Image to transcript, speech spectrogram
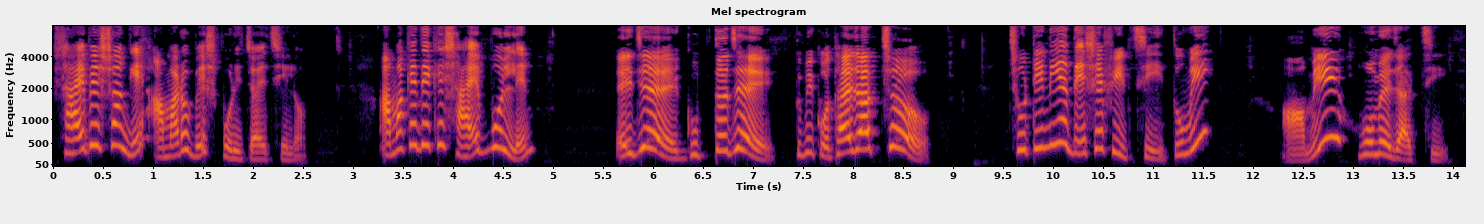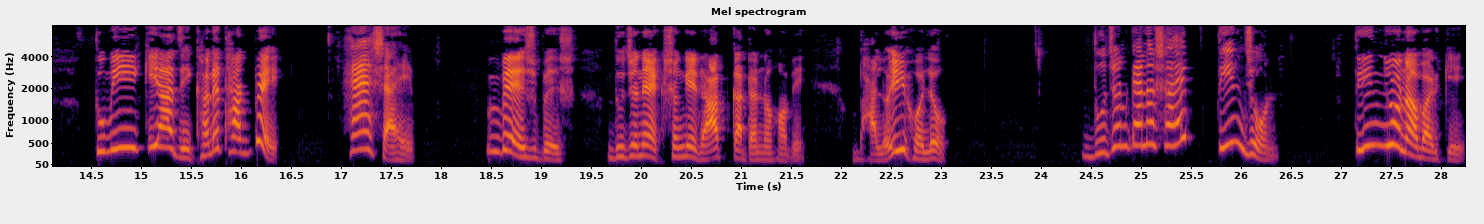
সাহেবের সঙ্গে আমারও বেশ পরিচয় ছিল। আমাকে দেখে সাহেব বললেন, এই যে, গুপ্ত যে, তুমি কোথায় যাচ্ছ? ছুটি নিয়ে দেশে ফিরছি। তুমি? আমি হোমে যাচ্ছি। তুমি কি আজ এখানে থাকবে? হ্যাঁ সাহেব। বেশ বেশ। দুজনে একসঙ্গে রাত কাটানো হবে। ভালোই হলো। দুজন কেন সাহেব? তিনজন। তিনজন আবার কে?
